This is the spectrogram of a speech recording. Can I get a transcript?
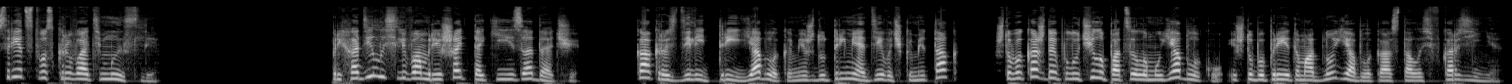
Средство скрывать мысли. Приходилось ли вам решать такие задачи? Как разделить три яблока между тремя девочками так, чтобы каждая получила по целому яблоку и чтобы при этом одно яблоко осталось в корзине?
